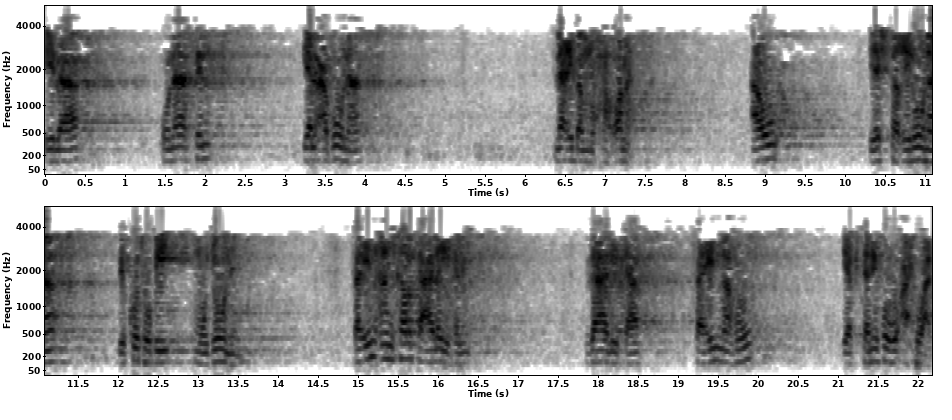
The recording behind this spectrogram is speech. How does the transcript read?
إلى أناس يلعبون لعبا محرما أو يشتغلون بكتب مجون. فإن أنكرت عليهم ذلك فإنه يكتنفه أحوال.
